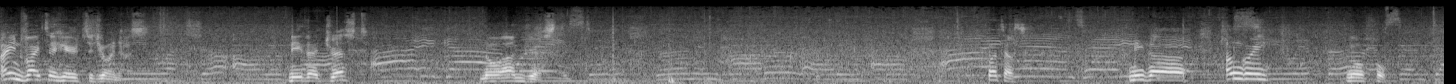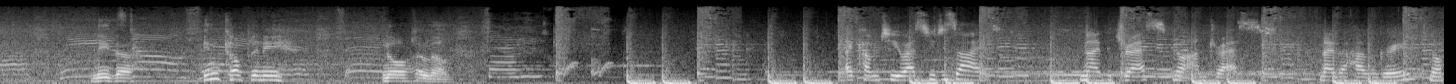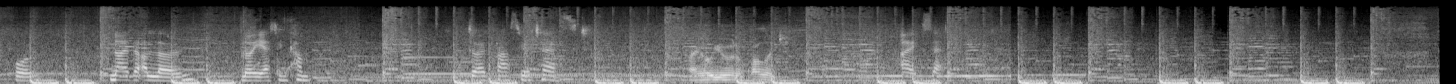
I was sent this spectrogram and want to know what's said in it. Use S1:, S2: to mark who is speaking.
S1: I invite her here to join us. Neither dressed nor undressed. What else? Neither hungry nor full. Neither in company nor alone.
S2: I come to you as you desired, neither dressed nor undressed, neither hungry nor full, neither alone nor yet in company. Do I pass your test?
S1: I owe you an apology.
S2: I accept.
